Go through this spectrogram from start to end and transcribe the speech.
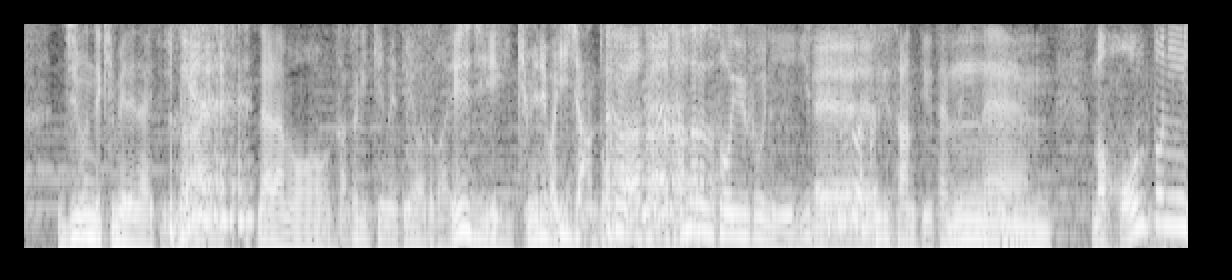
自分で決めれないというね。だからもう、笠木決めてよとか、エイジ決めればいいじゃんとか、必ずそういうふうに言ってくるのがえー久慈さんっていうタイプでしたうね。んまあ本当に守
